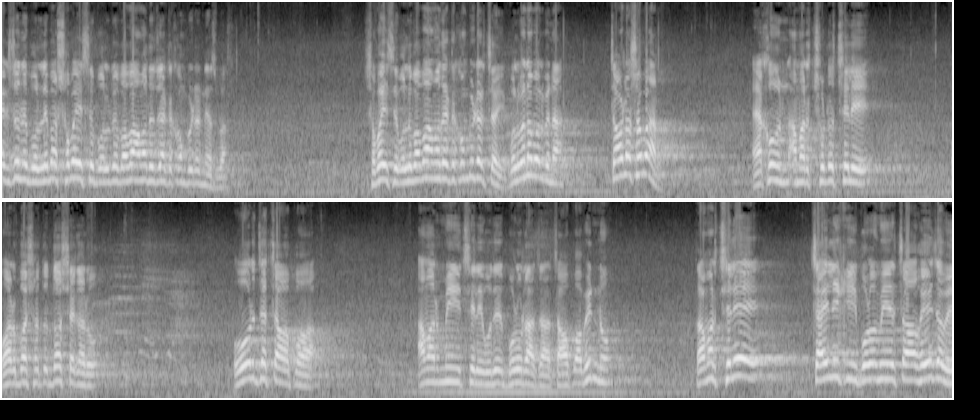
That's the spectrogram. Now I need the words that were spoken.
একজনে বললে বা সবাই এসে বলবে, বাবা, আমাদের জন্য একটা কম্পিউটার নিয়ে আসবা। সবাই এসে বলবে বাবা, আমাদের একটা কম্পিউটার চাই। বলবে না বলবে না। চাওয়াটা সবার। এখন আমার ছোট ছেলে, ওর বয়স হয়তো দশ এগারো। ওর যা চাওয়া পাওয়া, আমার মেয়ে ছেলে, ওদের বড় রাজা, চাওয়া পাওয়া ভিন্ন। তো আমার ছেলে চাইলে কি বড় মেয়ের চাওয়া হয়ে যাবে?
